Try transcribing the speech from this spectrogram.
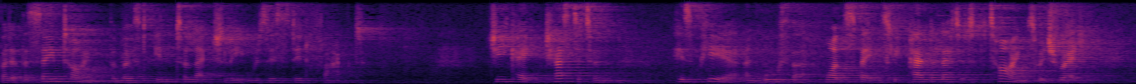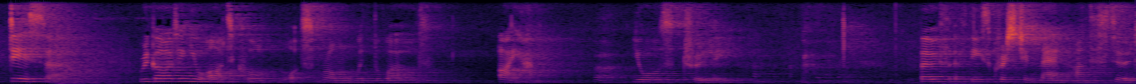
but at the same time the most intellectually resisted fact. G.K. Chesterton his peer and author, once famously penned a letter to the Times which read Dear Sir, regarding your article, What's Wrong with the World? I am. Yours truly. Both of these Christian men understood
